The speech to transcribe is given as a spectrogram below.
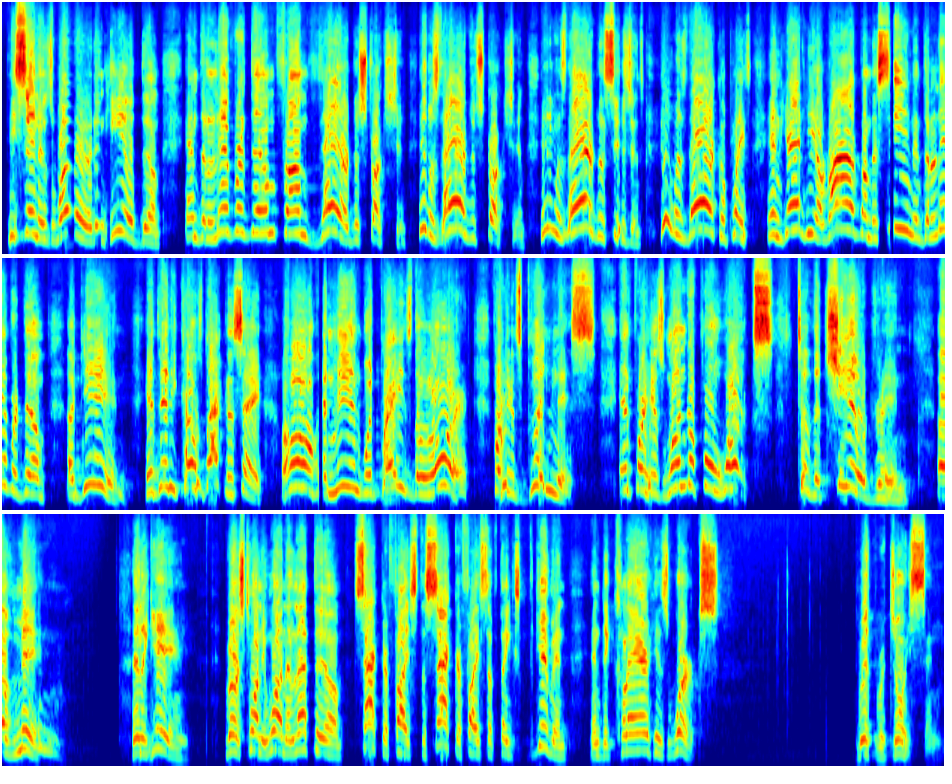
He sent his word and healed them and delivered them from their destruction. It was their destruction. It was their decisions. It was their complaints. And yet he arrived on the scene and delivered them again. And then he comes back and say, Oh, that men would praise the Lord for his goodness and for his wonderful works to the children of men. And again, verse 21 and let them sacrifice the sacrifice of thanksgiving and declare his works with rejoicing.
